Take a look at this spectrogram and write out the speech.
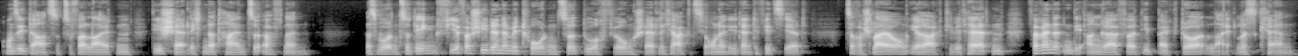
und sie dazu zu verleiten, die schädlichen Dateien zu öffnen. Es wurden zudem vier verschiedene Methoden zur Durchführung schädlicher Aktionen identifiziert. Zur Verschleierung ihrer Aktivitäten verwendeten die Angreifer die Backdoor Lightless Can.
